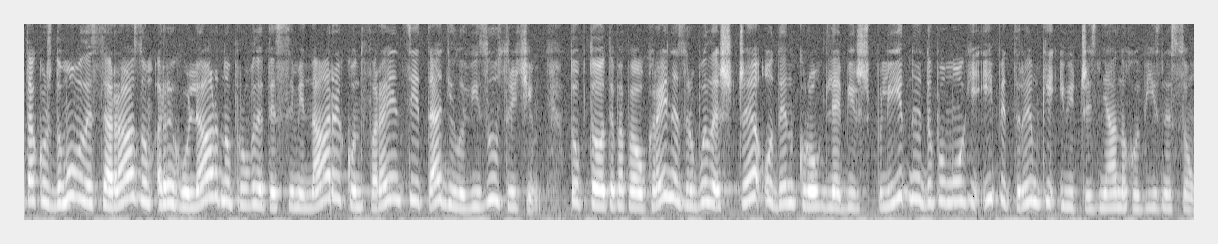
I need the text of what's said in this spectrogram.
також домовилися разом регулярно проводити семінари, конференції та ділові зустрічі. Тобто ТПП України зробили ще один крок для більш плідної допомоги і підтримки і вітчизняного бізнесу.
